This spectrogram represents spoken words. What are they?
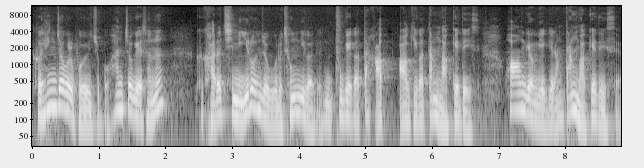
그 행적을 보여주고 한쪽에서는 그 가르침이 이론적으로 정리가 돼. 두 개가 딱 아기가 딱 맞게 돼 있어요. 화엄경 얘기랑 딱 맞게 돼 있어요.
